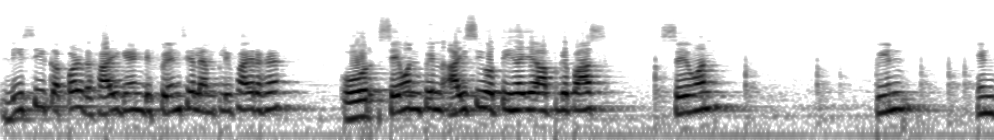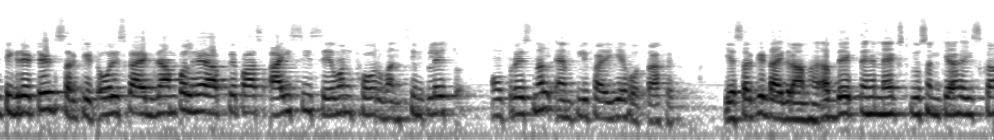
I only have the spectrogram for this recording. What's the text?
DC coupled high gain differential amplifier है और सेवन पिन आईसी होती है ये आपके पास। सेवन पिन इंटीग्रेटेड सर्किट और इसका एग्ज़ाम्पल है आपके पास IC seven four one simplest operational amplifier ये होता है। ये सर्किट डायग्राम है। अब देखते हैं नेक्स्ट क्वेश्चन क्या है इसका।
